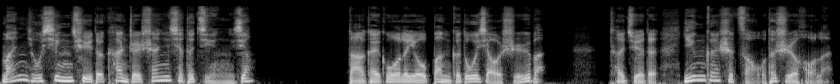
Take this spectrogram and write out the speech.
蛮有兴趣的看着山下的景象。大概过了有半个多小时吧，他觉得应该是走的时候了。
